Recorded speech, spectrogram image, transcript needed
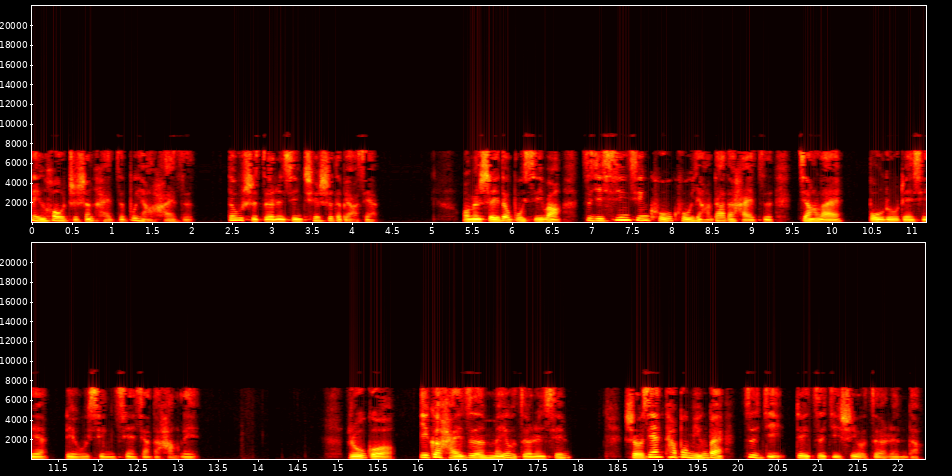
零后只生孩子不养孩子，都是责任心缺失的表现。我们谁都不希望自己辛辛苦苦养大的孩子将来步入这些流行现象的行列。如果一个孩子没有责任心，首先他不明白自己对自己是有责任的，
